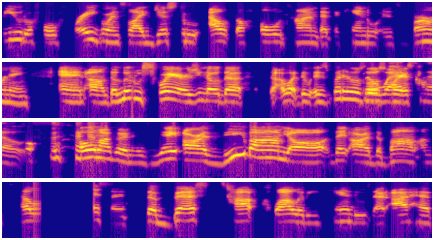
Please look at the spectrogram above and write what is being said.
beautiful fragrance, like just throughout the whole time that the candle is burning and um the little squares, you know, the, the what is what are those The little squares? wax notes. Oh my goodness, they are the bomb, y'all. They are the bomb. I'm telling you, listen, the best top quality candles that I have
